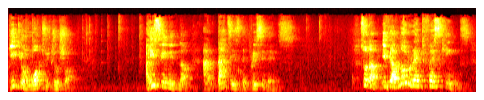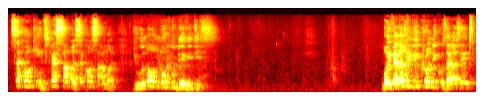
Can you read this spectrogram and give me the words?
Gideon walked with Joshua. Are you seeing it now? And that is the precedence. So now, if you have not read First Kings, Second Kings, First Samuel, Second Samuel, you will not know who David is. But if you are just reading Chronicles and just say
